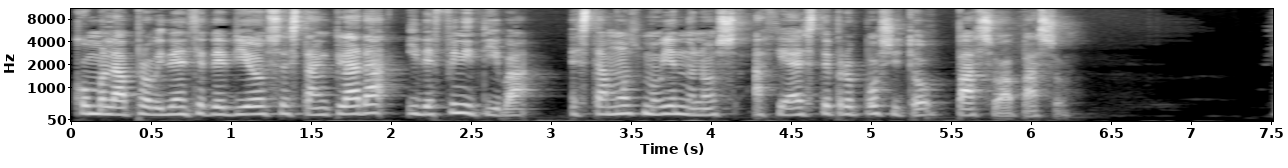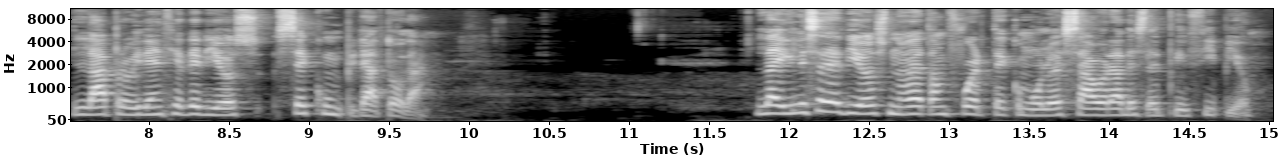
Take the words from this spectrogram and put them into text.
Como la providencia de Dios es tan clara y definitiva, estamos moviéndonos hacia este propósito paso a paso. La providencia de Dios se cumplirá toda. La Iglesia de Dios no era tan fuerte como lo es ahora desde el principio.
